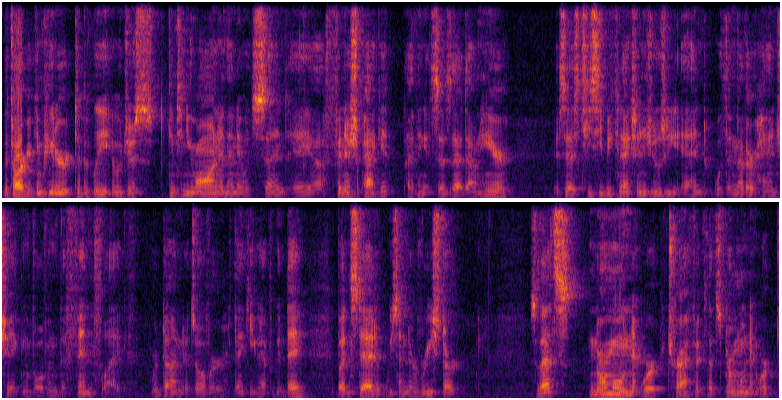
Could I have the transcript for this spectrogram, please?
the target computer, typically it would just continue on and then it would send a uh, finish packet. I think it says that down here. It says TCP connections usually end with another handshake involving the fin flag. We're done, it's over, thank you, have a good day. But instead, we send a restart. So that's normal network traffic, that's normal network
